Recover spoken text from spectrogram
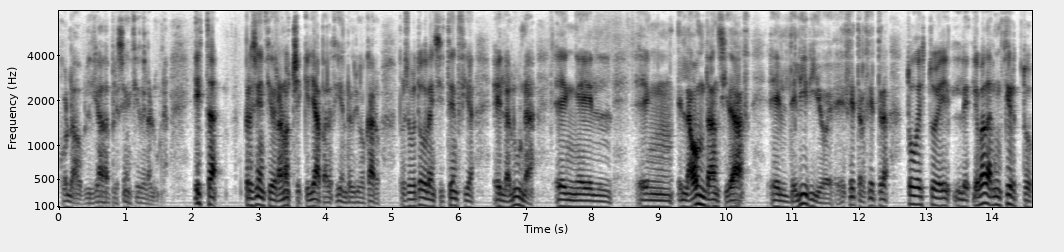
con la obligada presencia de la luna. Esta presencia de la noche que ya aparecía en Rodrigo Caro, pero sobre todo la insistencia en la luna, en, el, en, la honda ansiedad, el delirio, etcétera, etcétera, todo esto le, va a dar un cierto,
